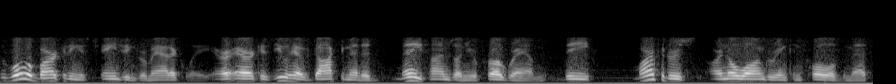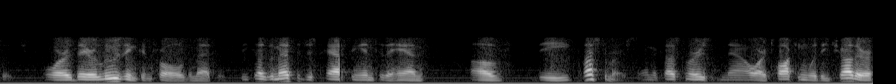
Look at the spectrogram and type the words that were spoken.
the role of marketing is changing dramatically. Er, Eric, as you have documented many times on your program, the marketers are no longer in control of the message, or they are losing control of the message because the message is passing into the hands of the customers, and the customers now are talking with each other.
